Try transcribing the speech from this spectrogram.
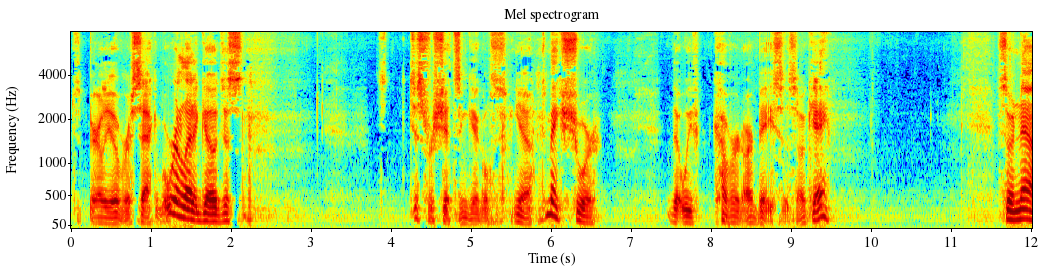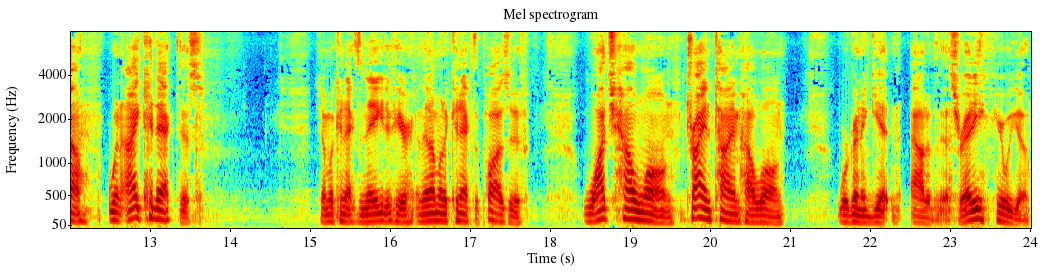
just barely over a second. But we're going to let it go just, just for shits and giggles, you know, to make sure that we've covered our bases, okay? So now, when I connect this, so I'm going to connect the negative here, and then I'm going to connect the positive. Watch how long, try and time how long we're going to get out of this. Ready? Here we go.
